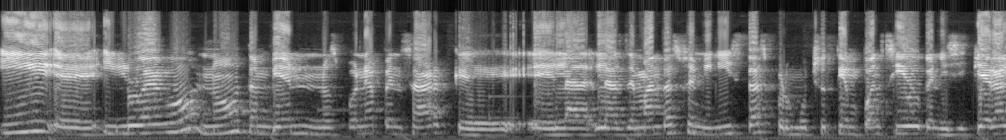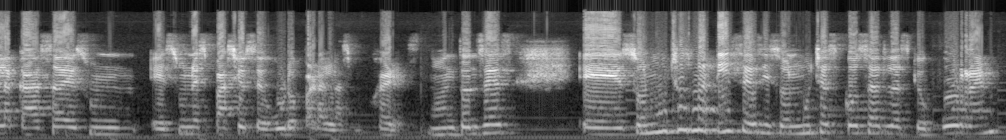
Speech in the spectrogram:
Y, eh, y, luego, ¿no? También nos pone a pensar que eh, las demandas feministas por mucho tiempo han sido que ni siquiera la casa es un, es un espacio seguro para las mujeres, ¿no? Entonces, eh, son muchos matices y son muchas cosas las que ocurren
